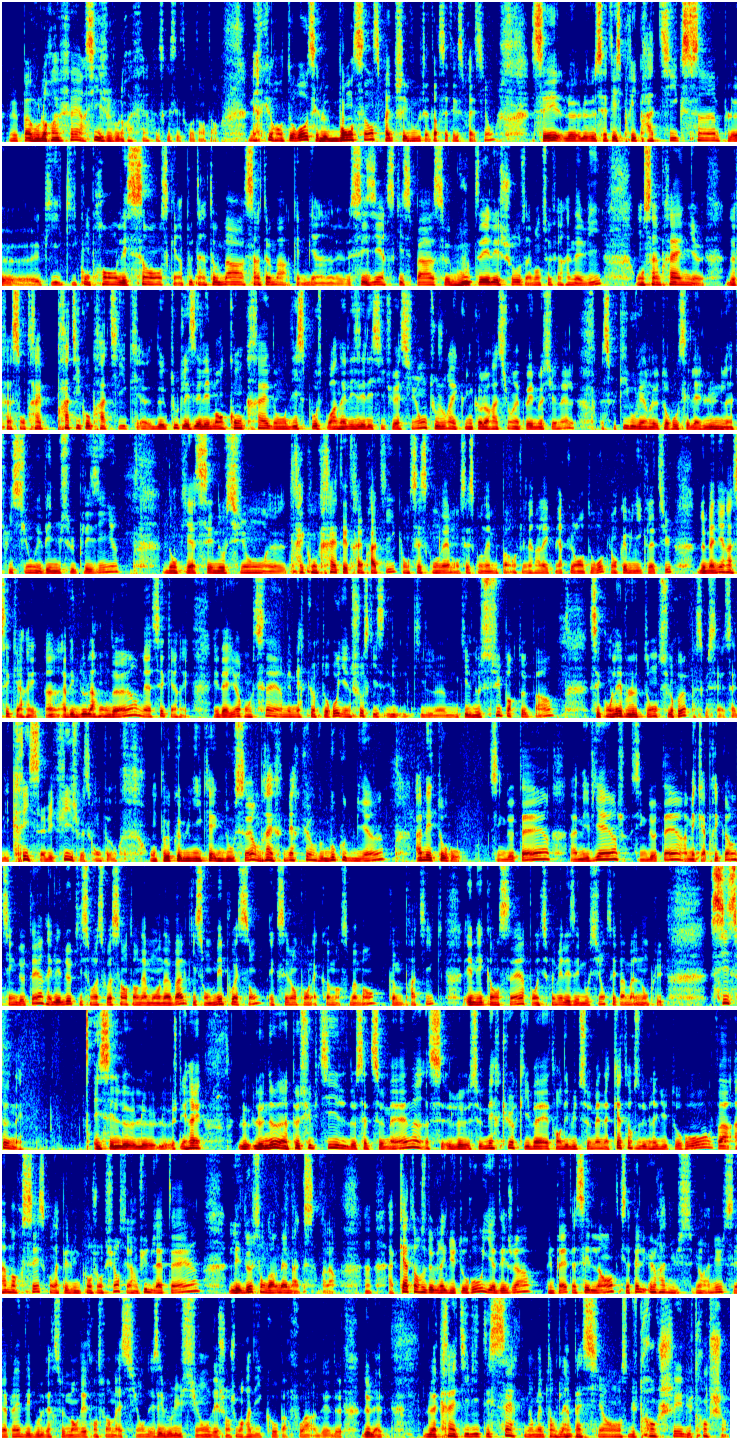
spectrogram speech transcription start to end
Je ne vais pas vous le refaire. Si, je vais vous le refaire parce que c'est trop tentant. Mercure en taureau, c'est le bon sens près de chez vous. J'adore cette expression. C'est cet esprit pratique, simple, euh, qui, comprend l'essence, qui est un peu un Thomas, Saint Thomas, qui aime bien euh, saisir ce qui se passe, goûter les choses avant de se faire un avis. On s'imprègne de façon très pratico-pratique de tous les éléments concrets dont on dispose pour analyser les situations, toujours avec une coloration un peu émotionnelle, parce que qui gouverne le taureau, c'est la lune, l'intuition et Vénus le plaisir. Donc ces notions euh, très concrètes et très pratiques, on sait ce qu'on aime, on sait ce qu'on n'aime pas, en général avec Mercure en taureau, puis on communique là-dessus de manière assez carrée, hein, avec de la rondeur, mais assez carrée. Et d'ailleurs, on le sait, hein, mais Mercure taureau, il y a une chose qu'il ne supporte pas, c'est qu'on lève le ton sur eux, parce que ça, les crie, ça les fiche, parce qu'on peut, on peut communiquer avec douceur. Bref, Mercure veut beaucoup de bien à mes taureaux signe de terre, à mes vierges, signe de terre, à mes capricornes, signe de terre, et les deux qui sont à 60 en amont en aval, qui sont mes poissons, excellent pour la com en ce moment, comme pratique, et mes cancers, pour exprimer les émotions, c'est pas mal non plus. Si ce n'est, et c'est le, je dirais, le, nœud un peu subtil de cette semaine, ce Mercure qui va être en début de semaine à 14 degrés du taureau, va amorcer ce qu'on appelle une conjonction, c'est-à-dire vue de la Terre, les deux sont dans le même axe. Voilà. Hein. À 14 degrés du taureau, il y a déjà une planète assez lente qui s'appelle Uranus. Uranus, c'est la planète des bouleversements, des transformations, des évolutions, des changements radicaux parfois, de, la, de la créativité certes, mais en même temps de l'impatience, du tranché, du tranchant.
